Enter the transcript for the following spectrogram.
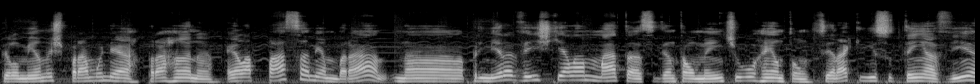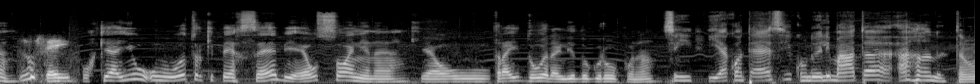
pelo menos pra mulher, pra Hannah. Ela passa a lembrar na primeira vez que ela mata acidentalmente o Renton. Será que isso tem a ver? Não sei. Porque aí o, o outro que percebe é o Sony, né? Que é o traidor ali do grupo, né? Sim, e acontece quando ele mata a Hannah. Então,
